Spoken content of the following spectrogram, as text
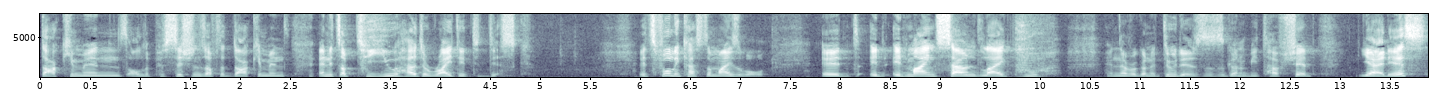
documents, all the positions of the document, and it's up to you how to write it to disk. It's fully customizable. It, it, it might sound like, I'm never going to do this, this is going to be tough shit. Yeah, it is,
